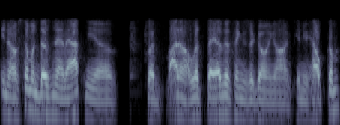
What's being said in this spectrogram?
you know if someone doesn't have apnea, but I don't know, let's say other things are going on, can you help them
